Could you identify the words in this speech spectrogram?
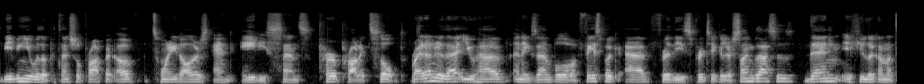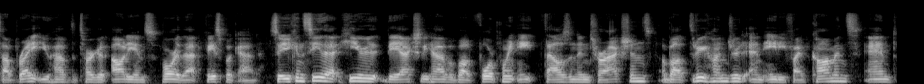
leaving you you with a potential profit of $20.80 per product sold. Right under that, you have an example of a Facebook ad for these particular sunglasses. Then if you look on the top right, you have the target audience for that Facebook ad. So you can see that here they actually have about 4.8 thousand interactions, about 385 comments, and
